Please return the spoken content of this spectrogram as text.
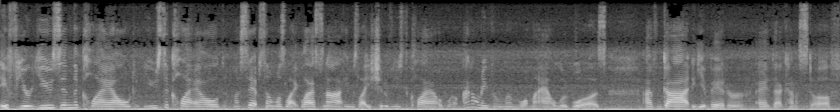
If you're using the cloud, use the cloud. My stepson was like last night, he was like, You should have used the cloud. Well, I don't even remember what my Outlook was. I've got to get better at that kind of stuff.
